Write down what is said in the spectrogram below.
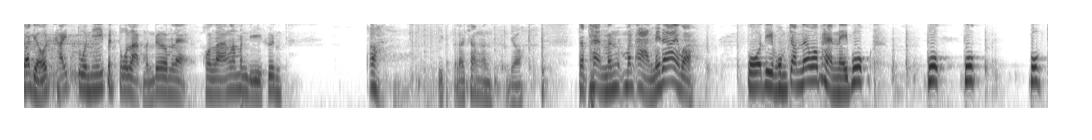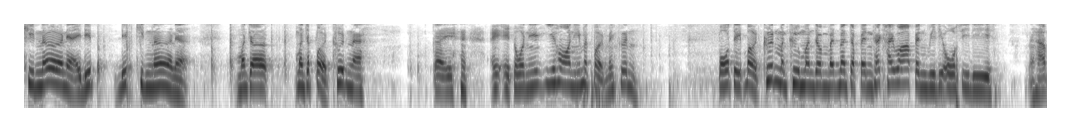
ก็เดี๋ยวใช้ตัวนี้เป็นตัวหลักเหมือนเดิมแหละ พอล้างแล้วมันดีขึ้นอะปิดไปแล้วช่างมัน เดี๋ยว แต่แผ่นมันมันอ่านไม่ได้ว่ะปกติผมจำได้ว่าแผ่นในพวกพวกพวกพวกคินเนอร์เนี่ยไอ้ดิสดิสคินเนอร์เนี่ย มันจะมันจะเปิดขึ้นนะแต่ไอไอไอตัวนี้ยี่ห้อนี้มันเปิดไม่ขึ้นปกติเปิดขึ้นมันคือมันจะมันจะเป็นคล้ายๆว่าเป็นวิดีโอซีดีนะครับ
